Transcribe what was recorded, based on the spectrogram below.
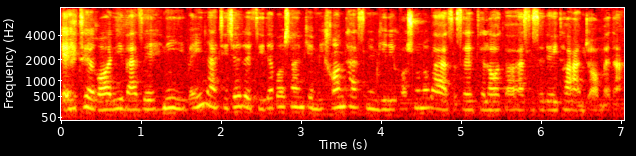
اعتقادی و ذهنی به این نتیجه رسیده باشن که می‌خوان تصمیم گیری هاشون رو بر اساس اطلاعات و بر اساس دیتا انجام بدن.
